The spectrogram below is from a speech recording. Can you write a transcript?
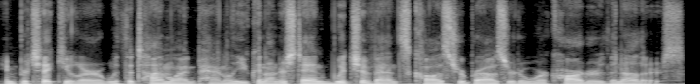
In particular, with the timeline panel, you can understand which events caused your browser to work harder than others.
